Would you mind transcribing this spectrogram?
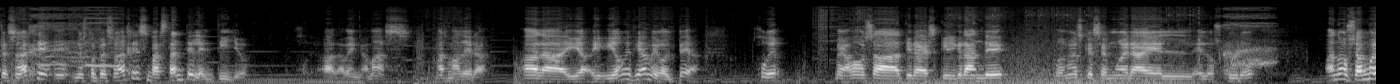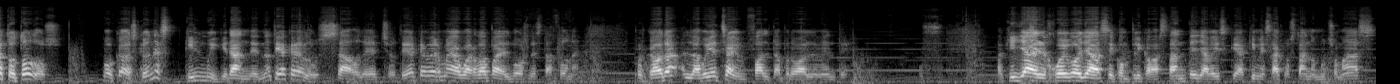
personaje, eh, nuestro personaje es bastante lentillo. Joder, ala, venga, más, más madera. Ala, y, y aún encima me golpea. Joder. Venga, vamos a tirar skill grande. Por lo menos que se muera el, el oscuro. Ah, no, se han muerto todos. Bueno, claro, es que una skill muy grande. No tenía que haberlo usado, de hecho. Tenía que haberme aguardado para el boss de esta zona. Porque ahora la voy a echar en falta, probablemente. Aquí ya el juego ya se complica bastante. Ya veis que aquí me está costando mucho más.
